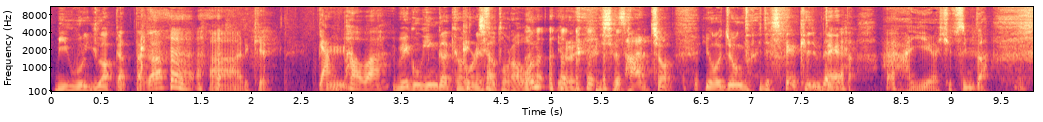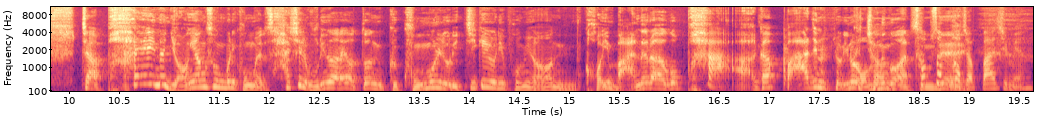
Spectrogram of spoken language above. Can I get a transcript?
미국으로 유학 갔다가 아 이렇게 그 양파와. 외국인과 결혼해서 그쵸. 돌아온 이런 이제 사촌 요 정도 이제 생각해 주면 네. 되겠다. 아 이해가 쉽습니다. 자 파에 있는 영양 성분이 궁금해요. 사실 우리나라의 어떤 그 국물 요리, 찌개 요리 보면 거의 마늘하고 파가 빠지는 요리는 그쵸. 없는 것 같은데. 섭섭하죠. 빠지면.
